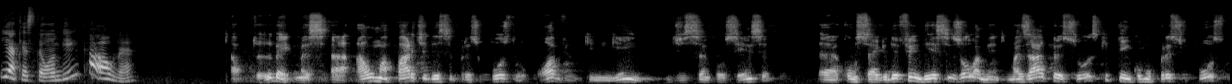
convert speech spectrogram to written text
e à questão ambiental, né? Não, tudo bem, mas ah, há uma parte desse pressuposto, óbvio, que ninguém de sã consciência é, consegue defender esse isolamento. Mas há pessoas que têm como pressuposto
